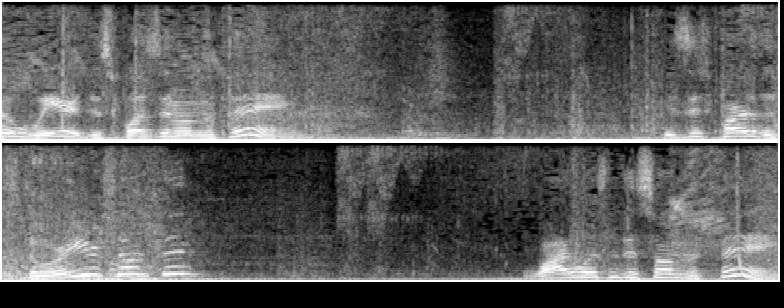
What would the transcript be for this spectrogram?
So weird, this wasn't on the thing. Is this part of the story or something? Why wasn't this on the thing?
